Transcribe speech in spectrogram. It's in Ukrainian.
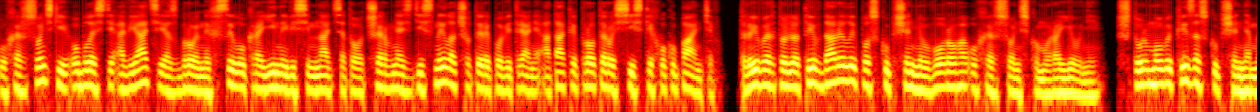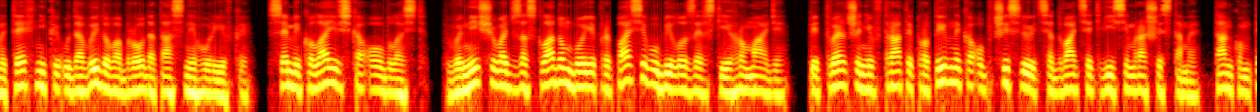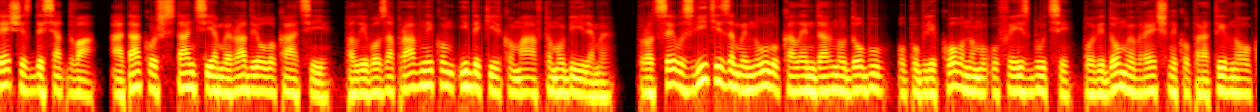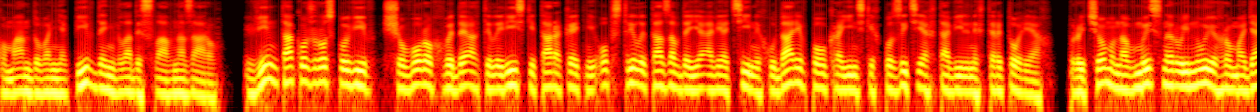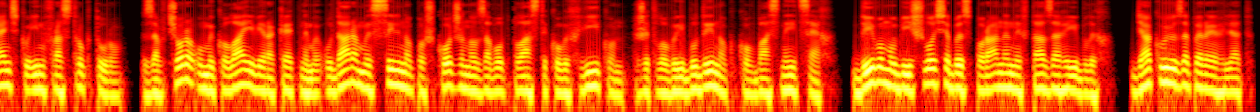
У Херсонській області авіація Збройних сил України 18 червня здійснила чотири повітряні атаки проти російських окупантів. Три вертольоти вдарили по скупченню ворога у Херсонському районі. Штурмовики за скупченнями техніки у Давидова Брода та Снігурівки. Це Миколаївська область. Винищувач за складом боєприпасів у Білозерській громаді. Підтверджені втрати противника обчислюються 28 рашистами, танком Т-62, а також станціями радіолокації, паливозаправником і декількома автомобілями. Про це у звіті за минулу календарну добу, опублікованому у Фейсбуці, повідомив речник оперативного командування Південь Владислав Назаров. Він також розповів, що ворог веде артилерійські та ракетні обстріли та завдає авіаційних ударів по українських позиціях та вільних територіях. При цьому навмисне руйнує громадянську інфраструктуру. Завчора у Миколаєві ракетними ударами сильно пошкоджено завод пластикових вікон, житловий будинок, ковбасний цех. Дивом обійшлося без поранених та загиблих. Дякую за перегляд.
